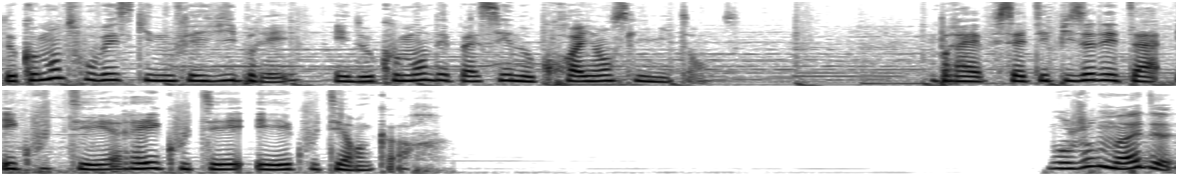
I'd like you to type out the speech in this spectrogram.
de comment trouver ce qui nous fait vibrer et de comment dépasser nos croyances limitantes. Bref, cet épisode est à écouter, réécouter et écouter encore. Bonjour Maude.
